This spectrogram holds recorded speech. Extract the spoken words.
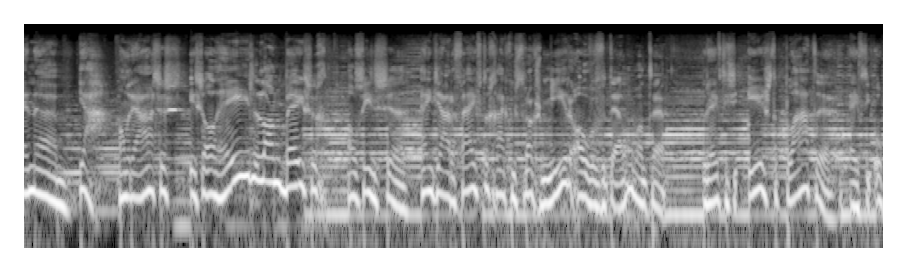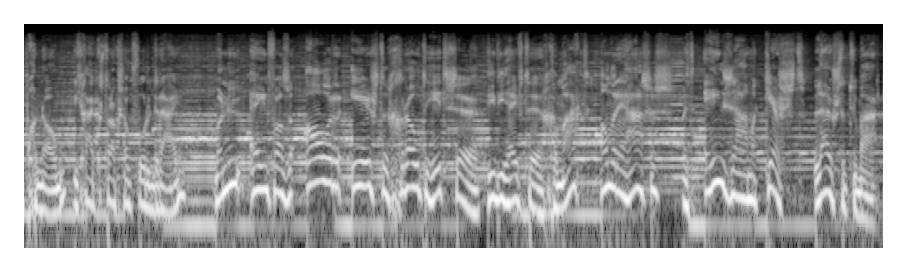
En eh, ja, André Hazes is al heel lang bezig. Al sinds eh, eind jaren 50 ga ik u straks meer over vertellen. Want toen heeft hij zijn eerste platen heeft hij opgenomen. Die ga ik straks ook voor u draaien. Maar nu een van zijn allereerste grote hits eh, die hij heeft gemaakt. André Hazes met Eenzame Kerst. Luistert u maar.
